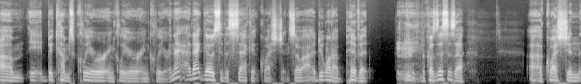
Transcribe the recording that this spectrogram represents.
um, it becomes clearer and clearer and clearer. And that, that goes to the second question. So I do want to pivot because this is a, a question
